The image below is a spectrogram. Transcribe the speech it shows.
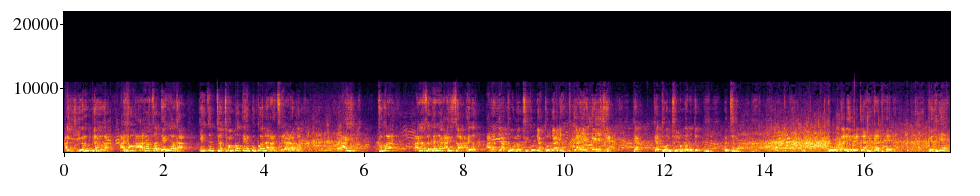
아 연병아. 아형 알았어. 내려가. 얘 좀 저 전봇대에 묶어놔라 지랄하고. 아이 누가 알았어 내려가 있어. 아유 알았 야 돈은 주고 야돈야야야야야야돈 주는 거는 좀 그렇지 돈 관리를 잘해야 돼. 그래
